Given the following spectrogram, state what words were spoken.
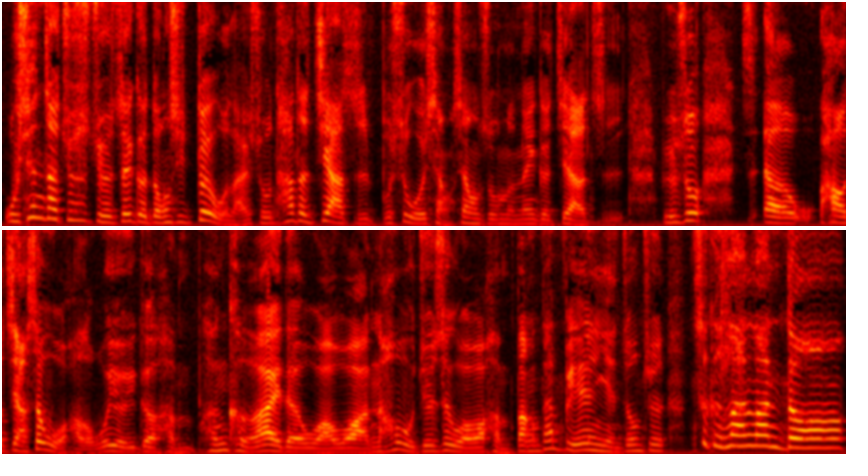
我现在就是觉得这个东西对我来说，它的价值不是我想象中的那个价值。比如说，呃，好，假设我好了，我有一个很很可爱的娃娃，然后我觉得这个娃娃很棒，但别人眼中觉得这个烂烂的哦，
